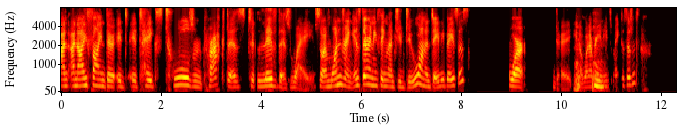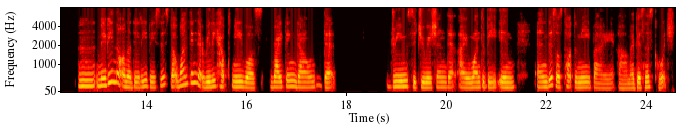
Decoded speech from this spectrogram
and and i find that it it takes tools and practice to live this way. So i'm wondering is there anything that you do on a daily basis? Or you know whenever you need to make decisions? Mm, maybe not on a daily basis but one thing that really helped me was writing down that dream situation that i want to be in and this was taught to me by uh, my business coach.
